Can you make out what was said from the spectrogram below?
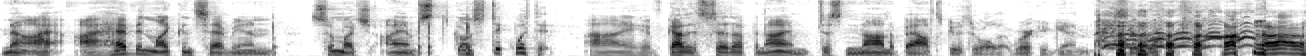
Now, I, I have been liking Sabayon so much, I am going to stick with it. I have got it set up, and I am just not about to go through all that work again. So.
